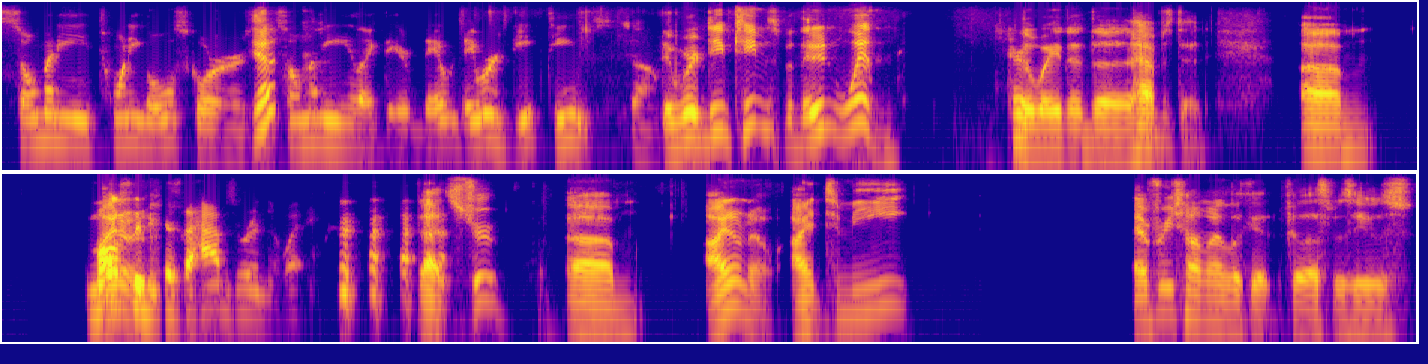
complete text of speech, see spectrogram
so many 20 goal scorers. Yeah. So many like they they they were deep teams. So they were deep teams, but they didn't win the way that the Habs did. Um, Mostly because the Habs were in their way. that's true. Um, I don't know. I to me, every time I look at Phil Esposito's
